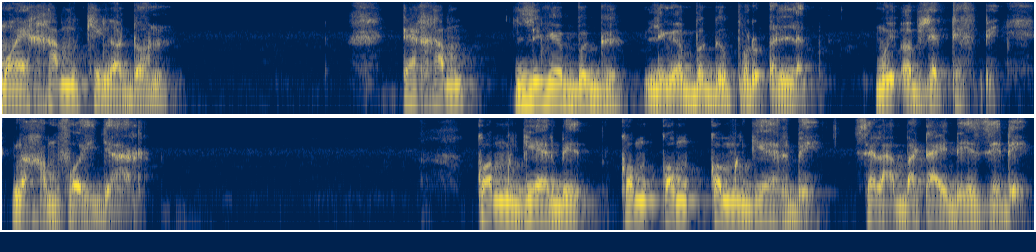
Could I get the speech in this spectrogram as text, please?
mooy xam ki nga doon te xam li nga bëgg li nga bëgg pour ëllëg muy objectif bi nga xam fooy jaar comme guerre bi comme comme comme guerre bi c'est la bataille des idées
